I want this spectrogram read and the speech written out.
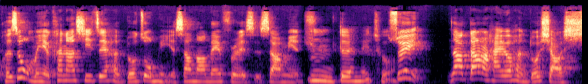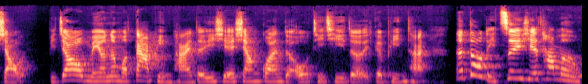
可是我们也看到 CJ 很多作品也上到 Netflix 上面去，嗯，对，没错。所以那当然还有很多小小比较没有那么大品牌的一些相关的 OTT 的一个平台。那到底这一些他们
